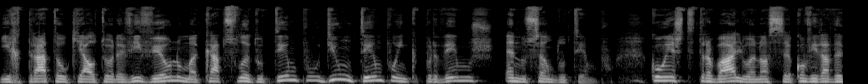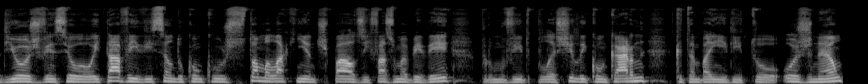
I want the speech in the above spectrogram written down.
e retrata o que a autora viveu numa cápsula do tempo, de um tempo em que perdemos a noção do tempo. Com este trabalho, a nossa convidada de hoje venceu a oitava edição do concurso Toma lá 500 paus e faz uma BD, promovido pela Chile com Carne, que também editou Hoje Não.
